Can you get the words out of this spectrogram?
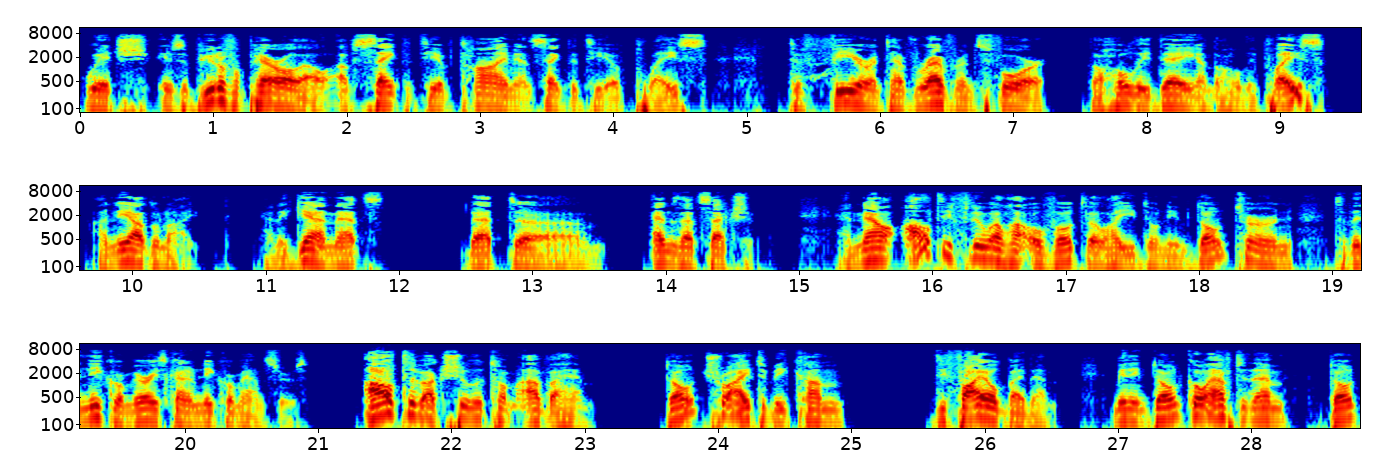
which is a beautiful parallel of sanctity of time and sanctity of place. To fear and to have reverence for the holy day and the holy place. Ani Adonai. And again, that's, that, uh, ends that section. And now, al el ha'ovot vel ha'idonim. Don't turn to the necrom, various kind of necromancers. Al avahem. Don't try to become defiled by them. Meaning, don't go after them, don't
